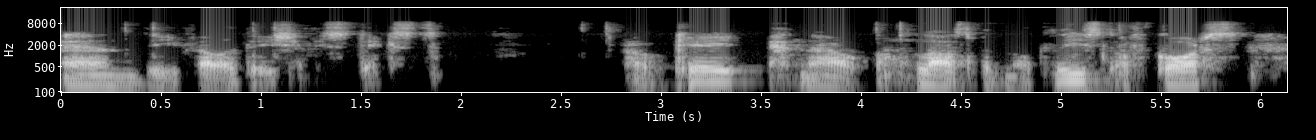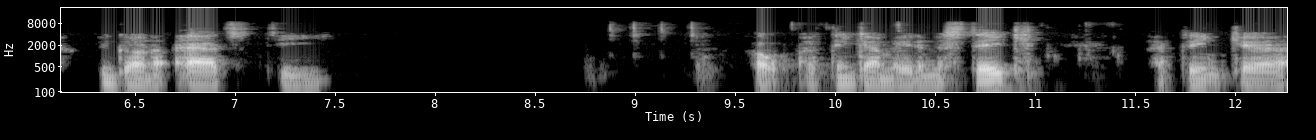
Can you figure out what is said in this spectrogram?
and the validation is text. Okay, and now last but not least, of course, we're gonna add the, oh, I think I made a mistake. I think uh,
